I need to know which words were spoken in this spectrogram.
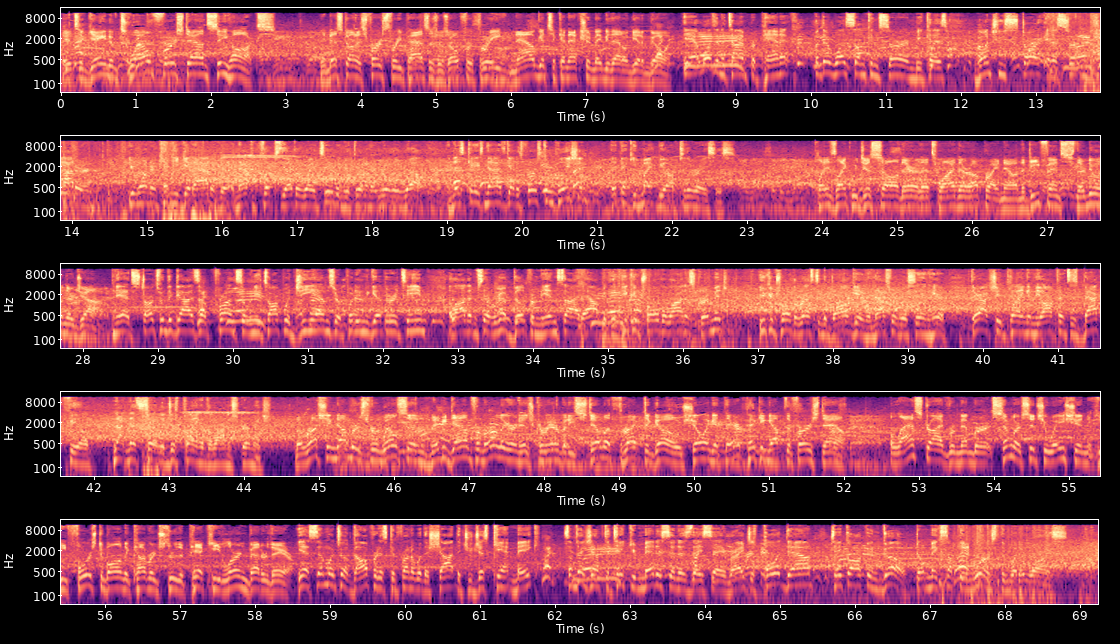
It's a gain of 12 first down Seahawks. He missed on his first three passes, was 0 for 3. Now gets a connection. Maybe that'll get him going. Yeah, it wasn't a time for panic, but there was some concern because once you start in a certain pattern, you're wondering, can you get out of it? And that flips the other way, too, when you're throwing it really well. In this case, now he's got his first completion. They think he might be off to the races. Plays like we just saw there, that's why they're up right now. And the defense, they're doing their job. Yeah, it starts with the guys up front. So when you talk with GMs or putting together a team, a lot of them say we're going to build from the inside out because if you control the line of scrimmage, you control the rest of the ball game, and that's what we're seeing here. They're actually playing in the offense's backfield, not necessarily just playing at the line of scrimmage. The rushing numbers for Wilson, maybe down from earlier in his career, but he's still a threat to go, showing it there, picking up the first down. The last drive, remember, similar situation. He forced a ball into coverage through the pick. He learned better there. Yeah, similar to a golfer that's confronted with a shot that you just can't make. Sometimes you have to take your medicine, as they say, right? Just pull it down, take off, and go. Don't make something worse than what it was.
